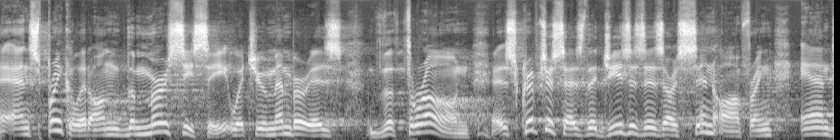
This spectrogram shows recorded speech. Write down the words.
and sprinkle it on the mercy seat, which you remember is the throne. Uh, scripture says that Jesus is our sin offering and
